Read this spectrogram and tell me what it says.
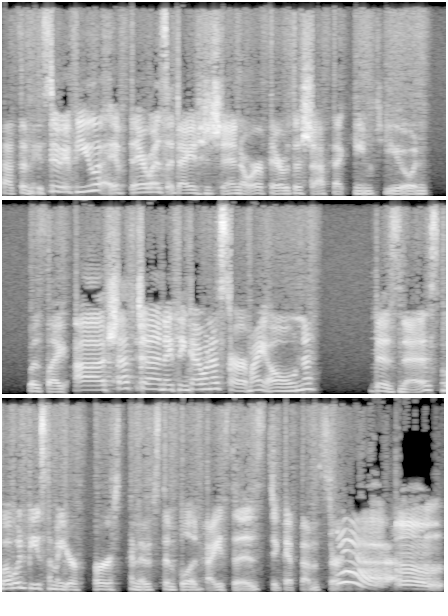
that's amazing. So if you, if there was a dietitian or if there was a chef that came to you and was like, uh, Chef Jen, I think I want to start my own business, what would be some of your first kind of simple advices to get them started? Yeah. Um,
